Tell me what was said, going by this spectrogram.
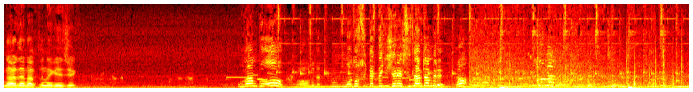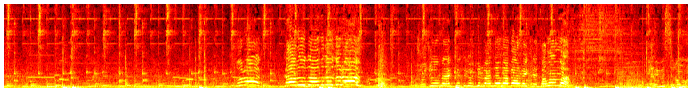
Nereden aklına gelecek? Ulan bu o. Motosikletteki şerefsizlerden biri. Ya. Dur lan. Durun! Kanun namına durun! Çocuğu merkeze götür benden haber bekle tamam mı? Emin misin o mu?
